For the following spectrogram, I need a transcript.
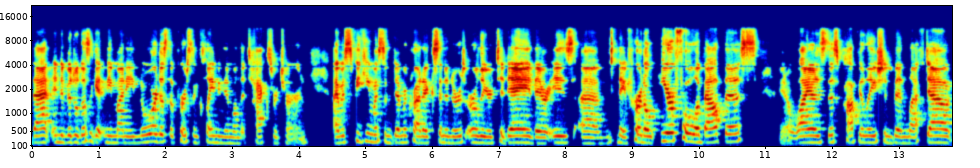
that individual doesn't get any money, nor does the person claiming them on the tax return. I was speaking with some Democratic senators earlier today. There is, um, they've heard an earful about this. You know, why has this population been left out?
